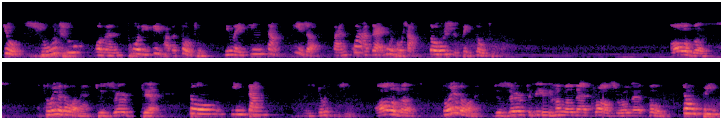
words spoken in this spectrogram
就赎出我们脱离律法的咒诅，因为经上记着，凡挂在木头上都是被咒诅的。All of us 所有的我们 deserve death. 都应当死有死刑，All of us 所有的我们 deserve to be hung on that cross or on that pole. 都必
